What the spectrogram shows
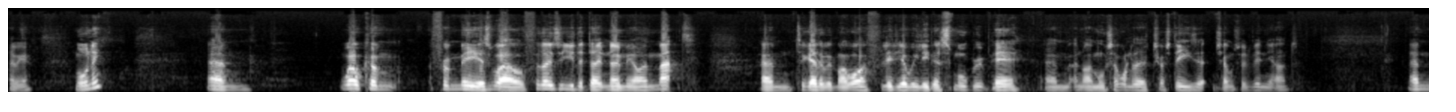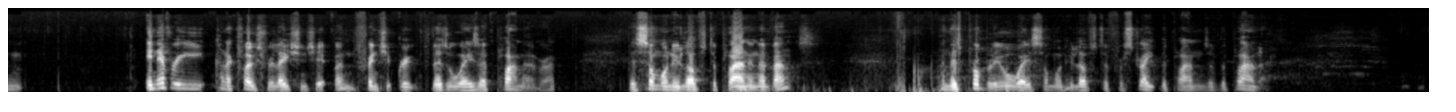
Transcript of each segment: There we go. Morning. Um, welcome from me as well. For those of you that don't know me, I'm Matt. Um, together with my wife Lydia, we lead a small group here, um, and I'm also one of the trustees at Chelmsford Vineyard. Um, in every kind of close relationship and friendship group, there's always a planner, right? There's someone who loves to plan in advance, and there's probably always someone who loves to frustrate the plans of the planner.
